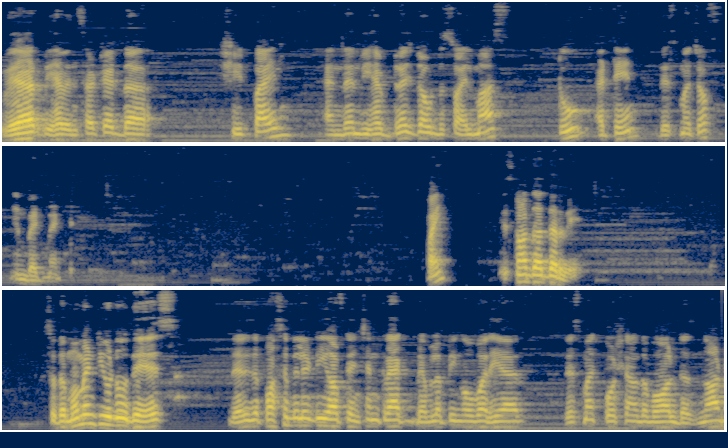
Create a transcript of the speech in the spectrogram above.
where we have inserted the sheet pile and then we have dredged out the soil mass to attain this much of embedment. fine it is not the other way. So, the moment you do this there is a possibility of tension crack developing over here this much portion of the wall does not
